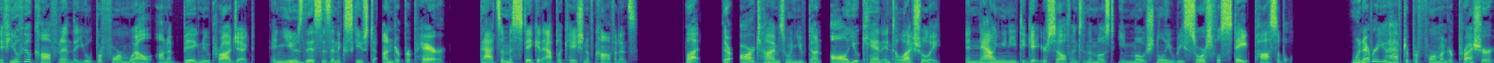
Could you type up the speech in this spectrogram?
If you feel confident that you will perform well on a big new project and use this as an excuse to underprepare, that's a mistaken application of confidence. But there are times when you've done all you can intellectually, and now you need to get yourself into the most emotionally resourceful state possible. Whenever you have to perform under pressure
